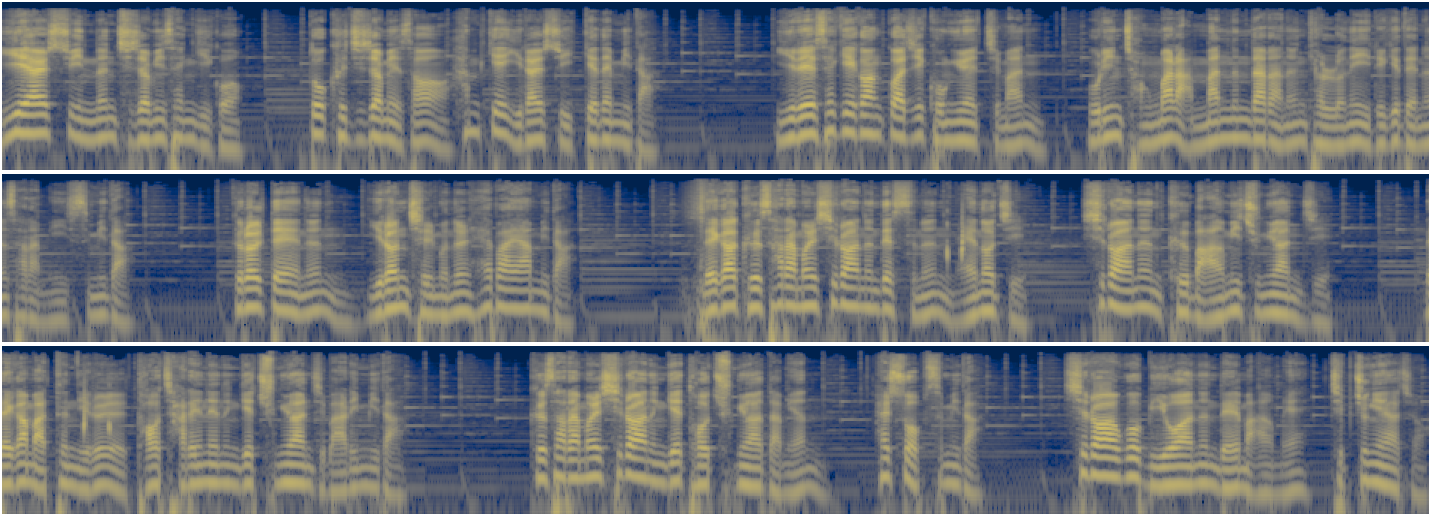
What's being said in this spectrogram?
이해할 수 있는 지점이 생기고 또 그 지점에서 함께 일할 수 있게 됩니다. 일의 세계관까지 공유했지만 우린 정말 안 맞는다라는 결론에 이르게 되는 사람이 있습니다. 그럴 때에는 이런 질문을 해봐야 합니다. 내가 그 사람을 싫어하는 데 쓰는 에너지, 싫어하는 그 마음이 중요한지, 내가 맡은 일을 더 잘해내는 게 중요한지 말입니다. 그 사람을 싫어하는 게 더 중요하다면 할 수 없습니다. 싫어하고 미워하는 내 마음에 집중해야죠.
